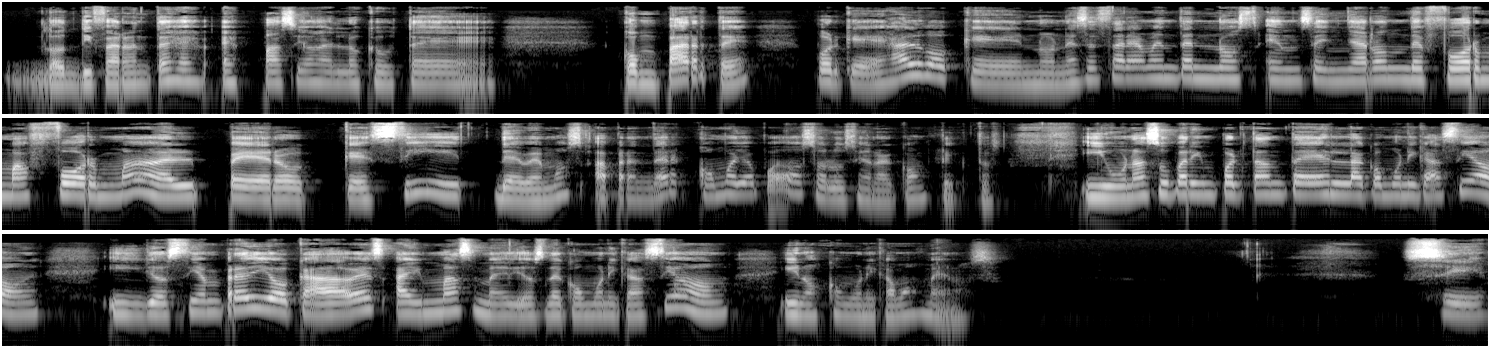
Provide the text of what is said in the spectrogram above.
los diferentes espacios en los que usted comparte, porque es algo que no necesariamente nos enseñaron de forma formal, pero que sí debemos aprender cómo yo puedo solucionar conflictos. Y una súper importante es la comunicación, y yo siempre digo, cada vez hay más medios de comunicación y nos comunicamos menos. Sí,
